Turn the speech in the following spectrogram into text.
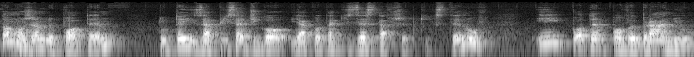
to możemy potem tutaj zapisać go jako taki zestaw szybkich stylów i potem po wybraniu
